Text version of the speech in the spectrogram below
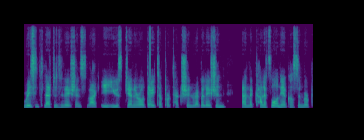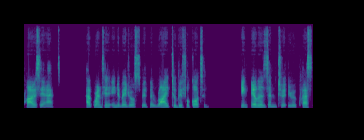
Recent legislations like EU's General Data Protection Regulation and the California Consumer Privacy Act have granted individuals with the right to be forgotten, enabling them to request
